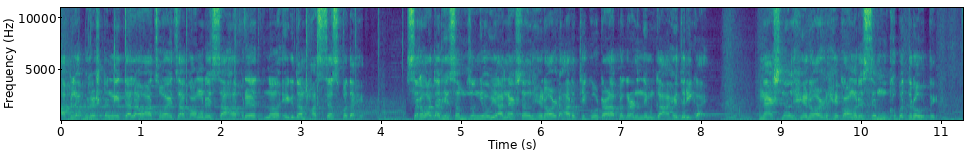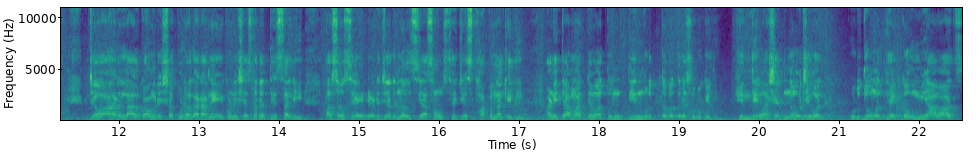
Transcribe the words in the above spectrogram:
आपल्या भ्रष्ट नेत्याला वाचवायचा काँग्रेसचा हा प्रयत्न एकदम हास्यास्पद आहे. सर्वात आधी समजून घेऊया नॅशनल हेरॉल्ड आर्थिक घोटाळा प्रकरण नेमकं आहे तरी काय. नॅशनल हेरॉल्ड हे काँग्रेसचे मुखपत्र होते. जवाहरलाल काँग्रेसच्या पुढाकाराने एकोणीसशे सदतीस साली असोसिएटेड जर्नल्स या संस्थेची स्थापना केली आणि त्या माध्यमातून तीन वृत्तपत्रे सुरू केली. हिंदी भाषेत नवजीवन उर्दूमध्ये कौमी आवाज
